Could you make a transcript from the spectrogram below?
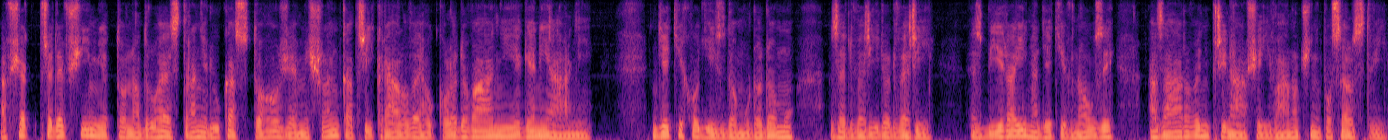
Avšak především je to na druhé straně důkaz toho, že myšlenka tříkrálového koledování je geniální. Děti chodí z domu do domu, ze dveří do dveří, sbírají na děti v nouzi a zároveň přinášejí vánoční poselství.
